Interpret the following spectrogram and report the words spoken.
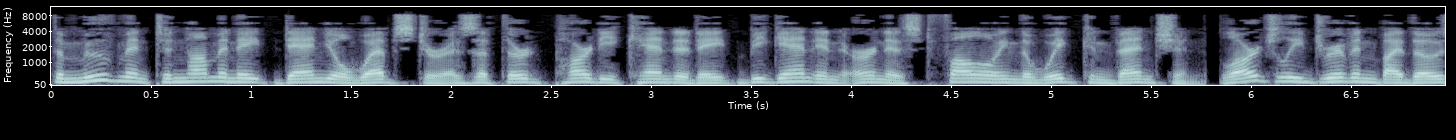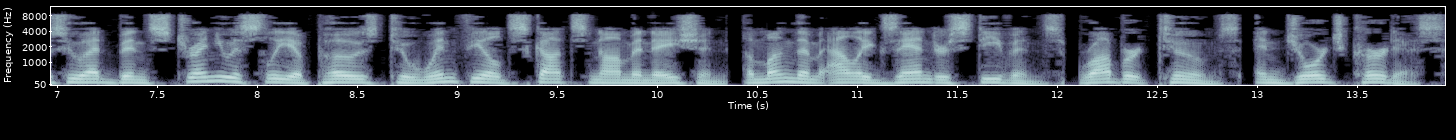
The movement to nominate Daniel Webster as a third-party candidate began in earnest following the Whig convention, largely driven by those who had been strenuously opposed to Winfield Scott's nomination, among them Alexander Stephens, Robert Toombs, and George Curtis.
